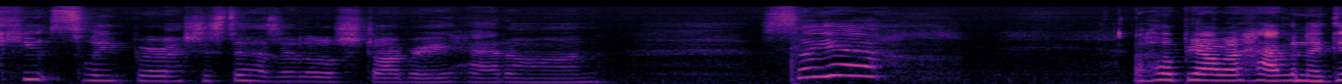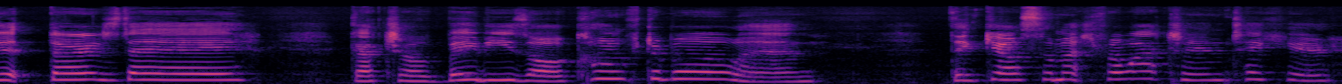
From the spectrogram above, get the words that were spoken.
cute sleeper. And she still has her little strawberry hat on. So yeah. I hope y'all are having a good Thursday. Got your babies all comfortable and thank y'all so much for watching. Take care.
